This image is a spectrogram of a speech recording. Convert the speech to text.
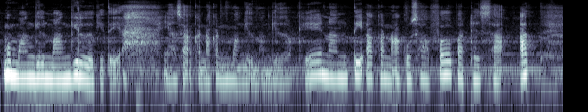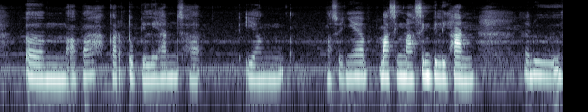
memanggil-manggil gitu ya? Yang seakan-akan memanggil-manggil. Oke nanti akan aku shuffle pada saat um, apa kartu pilihan yang maksudnya masing-masing pilihan. Aduh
